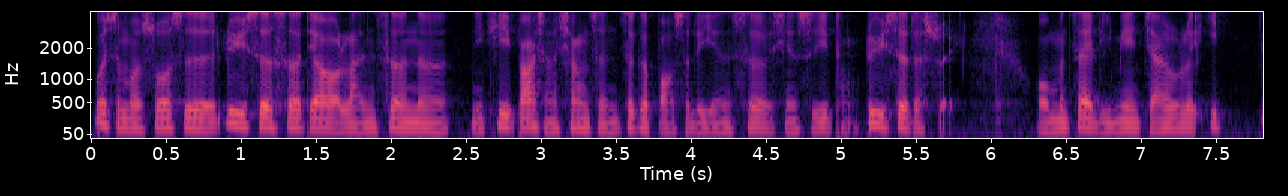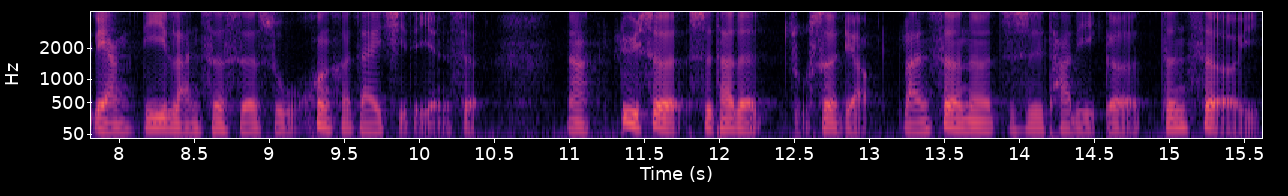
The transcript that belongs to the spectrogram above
为什么说是绿色色调蓝色呢？你可以把它想象成这个宝石的颜色，先是一桶绿色的水，我们在里面加入了一两滴蓝色色素混合在一起的颜色。那绿色是它的主色调，蓝色呢只是它的一个增色而已。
